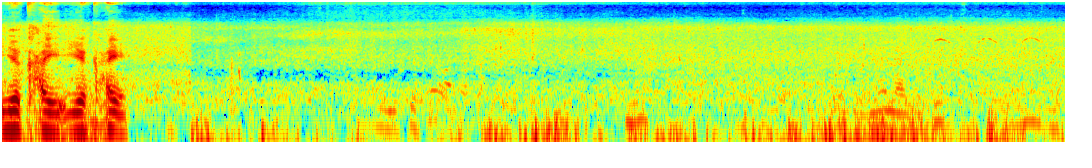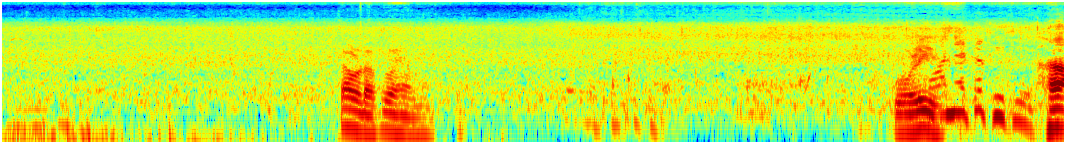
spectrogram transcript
एक आहे एक आहे. तावडा पोह्या मग. कोळी हा.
